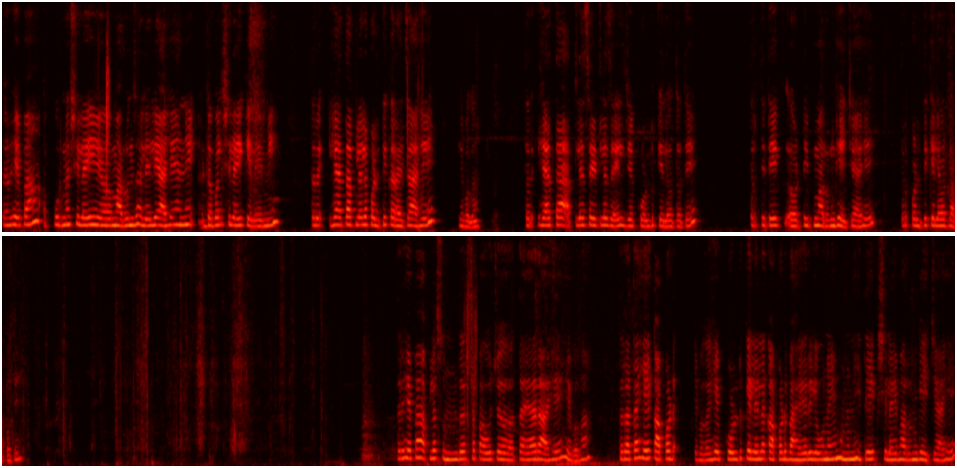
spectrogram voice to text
तर हे पहा पूर्ण शिलाई मारून झालेली आहे आणि डबल शिलाई केली आहे मी. तर हे आता आपल्याला पलटी करायचं आहे. हे बघा. तर हे आता आतल्या साईडला जाईल जे फोल्ड केलं होतं ते. तर तिथे एक टीप मारून घ्यायची आहे. तर पलटी केल्यावर दाखवते. तर हे पहा आपलं सुंदरचं पाऊच तयार आहे हे बघा. तर आता हे कापड हे बघा हे फोल्ड केलेलं कापड बाहेर येऊ नये म्हणून इथे एक शिलाई मारून घ्यायची आहे.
